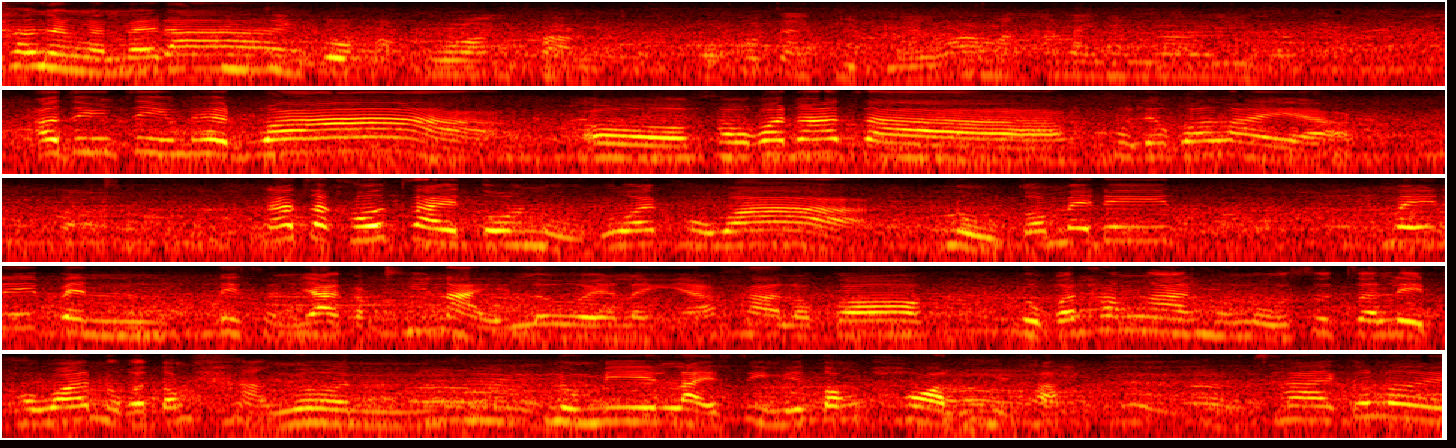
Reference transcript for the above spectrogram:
ทำอย่างนั้นไม่ได้จริงๆตัวครอบครัวอีกฝั่งเขาเข้าใจผิดไหมว่ามันอะไรยังไง เอาจริง ๆ เพชรว่าเออเขาก็น่าจะเขาเรียกว่าอะไรอะ น่าจะเข้าใจตัวหนูด้วย เพราะว่าหนูก็ไม่ได้ไม่ได้เป็นติดสัญญากับที่ไหนเลยอะไรเงี้ยค่ะ แล้วก็หนูก็ทำงานของหนูสุจริต เพราะว่าหนูก็ต้องหาเงิน หนูมีหลายสิ่งที่ต้องผ่อนค่ะ ใช่ก็เลย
